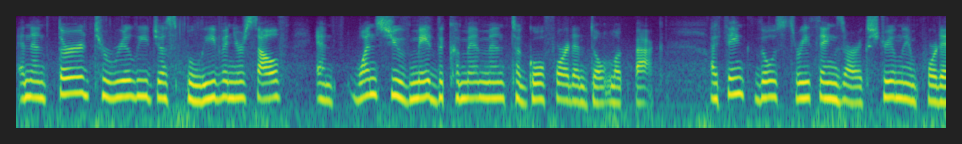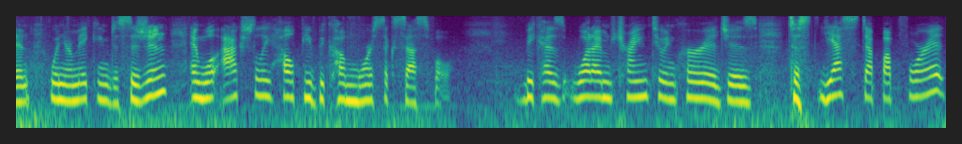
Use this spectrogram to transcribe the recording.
And then third, to really just believe in yourself. And once you've made the commitment to go for it and don't look back. I think those three things are extremely important when you're making a decision and will actually help you become more successful. Because what I'm trying to encourage is to, yes, step up for it,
